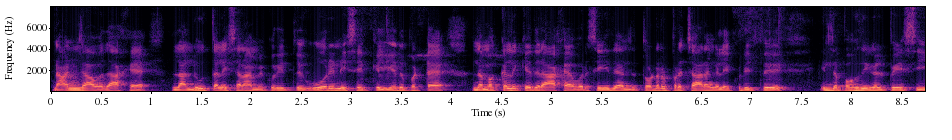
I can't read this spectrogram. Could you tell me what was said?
நான்காவதாக அல்லா லூத் அலை சலாமை குறித்து ஓரினை சேர்க்கையில் ஈடுபட்ட அந்த மக்களுக்கு எதிராக அவர் செய்த அந்த தொடர் பிரச்சாரங்களை குறித்து இந்த பகுதிகள் பேசி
